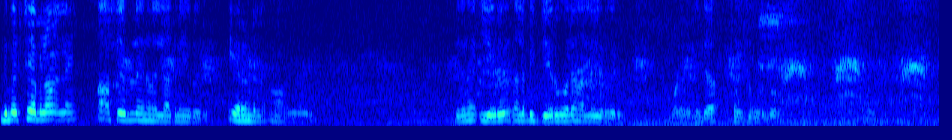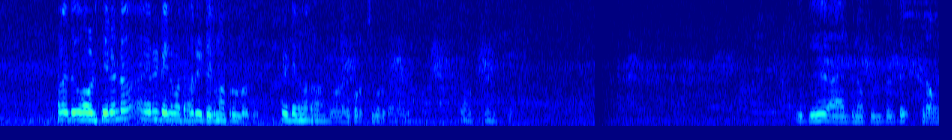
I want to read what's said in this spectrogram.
ഇതിപ്പോൾ സ്റ്റേബിൾ ആണല്ലേ? ആ സ്റ്റേബിൾ ലൈനാണ് എല്ലാത്തിനും ഇയർ വരും. ഇയർ ഉണ്ടല്ലേ? ആ ഇയർ വരും. ഇതിന് ഇയർ നല്ല ബിഗ് ഇയർ പോലെ നല്ല ഇയർ വരും. വളരെ ഇതിന്റെ സൈസ് കൂടുന്തോറും അപ്പോൾ ഇത് ഹോൾസെയിൽ ഉണ്ടോ? അല്ലെങ്കിൽ റീറ്റെയിൽ മാത്രം? റീറ്റെയിൽ മാത്രമേ ഉള്ളൂ അത്. റീറ്റെയിൽ മാത്രമാണ് വളരെ കുറച്ച് കൊടുക്കാനുള്ളൂ ഓക്കെ ഓക്കെ. ഇത് albino full red crown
